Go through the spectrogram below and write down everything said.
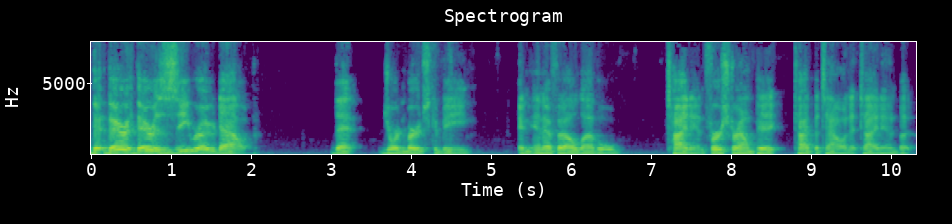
th- there there is zero doubt that Jordan Burch could be an NFL level tight end, first round pick type of talent at tight end. But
